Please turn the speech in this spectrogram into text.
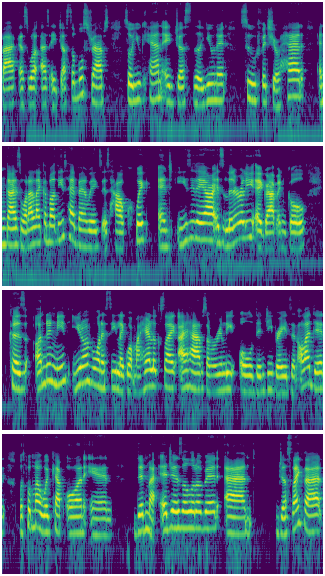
back as well as adjustable straps so you can adjust the unit to fit your head. And guys, what I like about these headband wigs is how quick and easy they are. It's literally a grab and go because underneath you don't even want to see like what my hair looks like i have some really old dingy braids and all i did was put my wig cap on and did my edges a little bit and just like that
